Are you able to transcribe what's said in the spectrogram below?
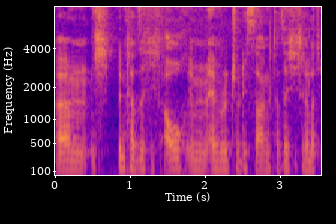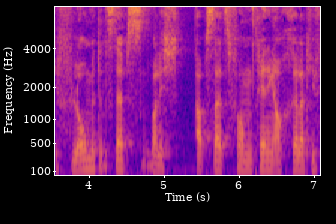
Ähm, ich bin tatsächlich auch im Average, würde ich sagen, tatsächlich relativ low mit den Steps, weil ich abseits vom Training auch relativ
